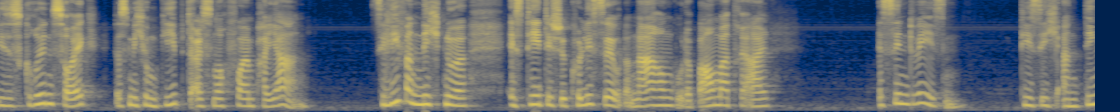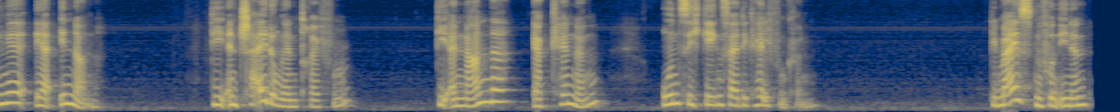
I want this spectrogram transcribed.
dieses Grünzeug, das mich umgibt, als noch vor ein paar Jahren. Sie liefern nicht nur ästhetische Kulisse oder Nahrung oder Baumaterial, es sind Wesen, die sich an Dinge erinnern, die Entscheidungen treffen, die einander erkennen und sich gegenseitig helfen können. Die meisten von ihnen,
